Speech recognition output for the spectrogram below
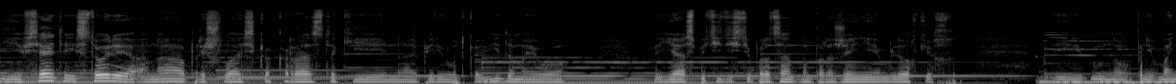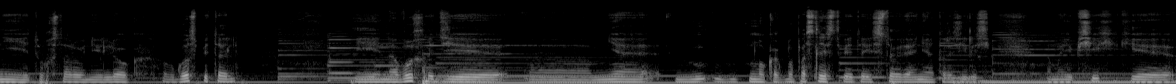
И вся эта история, она пришлась как раз-таки на период ковида моего. Я с 50% поражением легких и ну, пневмонии двухсторонней лег в госпиталь. И на выходе э, мне, ну, как бы последствия этой истории, они отразились на моей психике,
